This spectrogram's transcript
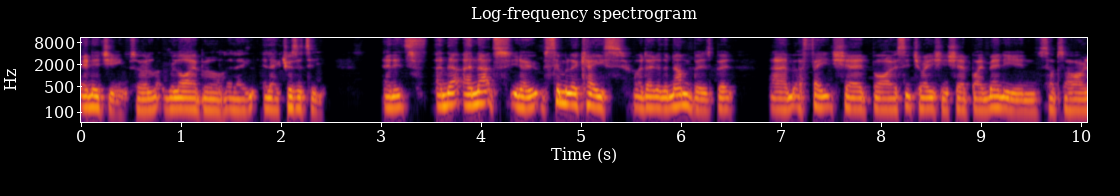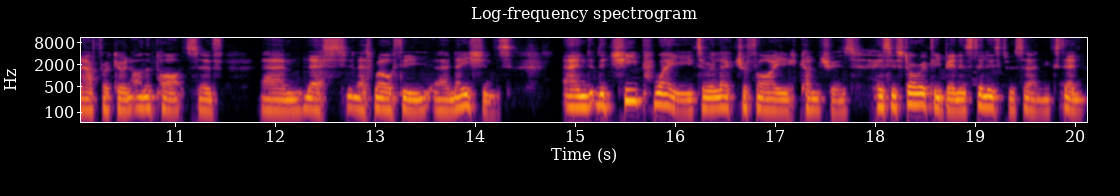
energy, so reliable ele- electricity. And it's and that and that's you know similar case. I don't know the numbers, but um, a fate shared by a situation shared by many in sub-Saharan Africa and other parts of um, less less wealthy uh, nations. And the cheap way to electrify countries has historically been, and still is to a certain extent,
